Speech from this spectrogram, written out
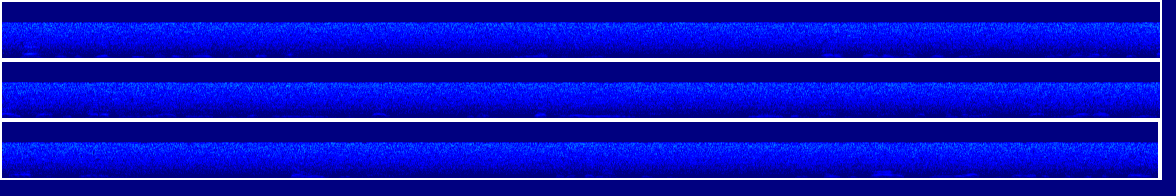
A passion to give people the answer to their questions. And the answer is you. Let us show them how good you are. Don't let us get sidetracked and caught up on all the arguments and bickering and just like, you know, separating. And uh, we don't want to get involved in that, God. That's somebody else's problem. Let us be involved with sharing our love, showing people our love, so that they might see people. We thank you for all that you do. We ask you go with us and keep us safe.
